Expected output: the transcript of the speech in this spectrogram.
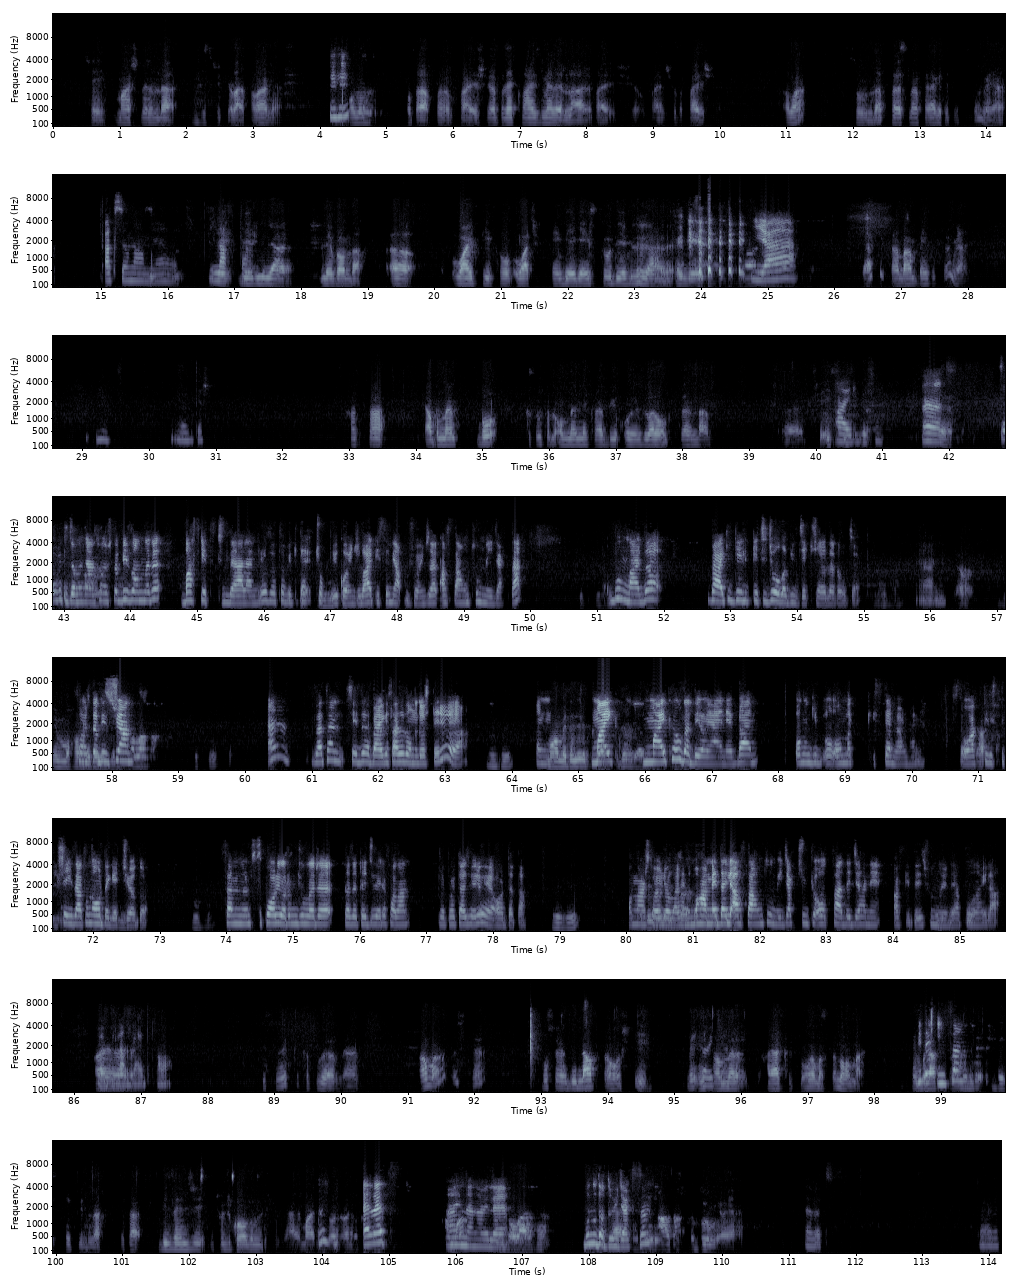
şey marşlarında diz çöküyorlar falan ya. Hı hı. Onun fotoğraflarını paylaşıyor. Black Lives Matter'lar paylaşıyor. Paylaşıyor da paylaşıyor. Ama sonunda parasından feragat etmek istemiyor yani. Aksiyon almıyor. Evet. Lafta. diyebilir yani LeBron'da uh, white people watch NBA games too diyebilir yani. NBA Ya. gerçekten ben benzetiyorum yani. Olabilir. Hatta ya bunların bu kısım tabii onların ne kadar büyük oyuncular olduklarından e, şey Ayrı bir şey. Evet. Evet. Tabii ki canım yani sonuçta biz onları basket için değerlendiriyoruz ve tabii ki de çok büyük oyuncular, isim yapmış oyuncular asla unutulmayacaklar. Bunlar da belki gelip geçici olabilecek şeyler olacak. Yani. Muhammed Sonuçta biz şu an- falan. Zaten şeyde belgeselde de onu gösteriyor ya. Hı hı. Hani Muhammed Ali Mike-? Michael da diyor yani ben onun gibi ol- olmak istemiyorum hani. İşte o aktivistlik şeyi zaten orada geçiyordu. Sanırım spor yorumcuları, gazetecileri falan röportaj veriyor ya orada da. Hı hı. Onlar söylüyorlar hani Muhammed Ali asla unutulmayacak çünkü o sadece hani basketi şunuyla bunuyla Aynen öyle. plandaydı falan. Kesinlikle katılıyorum yani. Ama işte bu söylediği laf da hoş değil. Ve Tabii ki. insanların hayal kırıklığına uğraması da normal. Hem Bir de insan- hem de destek bir laf. Mesela bir zenci çocuk olduğunu düşün. Yani Jordan örnek. Evet. Ama Aynen öyle. Bunu da yani duyacaksın. arkasında durmuyor yani. Evet. Doğru.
